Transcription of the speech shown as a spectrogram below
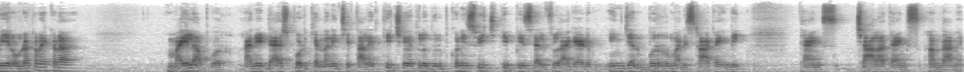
మీరు ఉండటం ఎక్కడ? మైలాపూర్ అని డాష్ బోర్డ్ కింద నుంచి తలెత్తి చేతులు దులుపుకొని స్విచ్ తిప్పి సెల్ఫ్ లాగాడు. ఇంజన్ బుర్రం అని స్టార్ట్ అయింది. థ్యాంక్స్. చాలా థ్యాంక్స్ అందామె.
